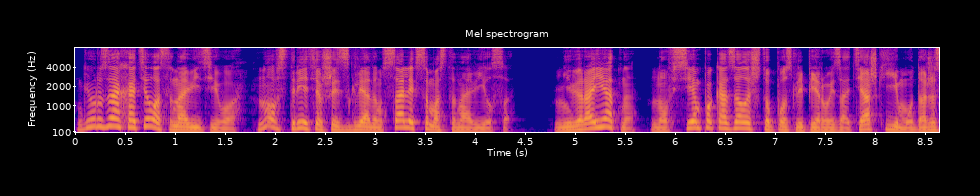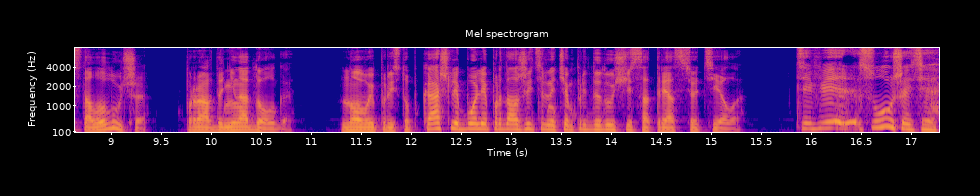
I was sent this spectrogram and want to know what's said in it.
Гюрза хотел остановить его, но, встретившись взглядом с Алексом, остановился. Невероятно, но всем показалось, что после первой затяжки ему даже стало лучше. Правда, ненадолго. Новый приступ кашля, более продолжительный, чем предыдущий, сотряс все тело. «Теперь слушайте,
